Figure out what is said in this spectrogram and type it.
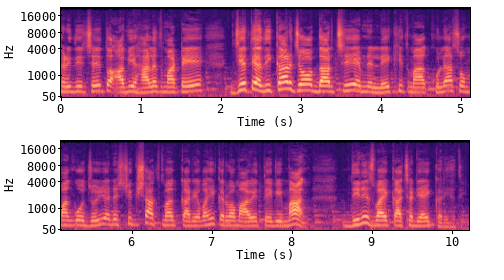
ખરીદે છે, તો આવી હાલત માટે જે તે અધિકાર જવાબદાર છે, એમને લેખિતમાં ખુલાસો માંગવો જોઈએ અને શિક્ષાત્મક કાર્યવાહી કરવામાં આવે તેવી માંગ દિનેશભાઈ કાછડિયાએ કરી હતી.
